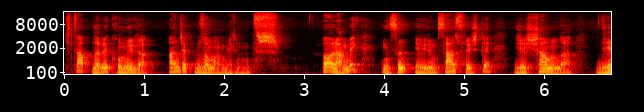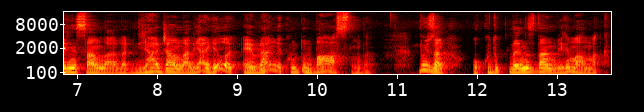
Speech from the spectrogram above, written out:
kitapla ve konuyla ancak bu zaman verimlidir. Öğrenmek insanın evrimsel süreçte yaşamla, diğer insanlarla, diğer canlılarla yani genel olarak evrenle kurduğu bağ aslında. Bu yüzden okuduklarınızdan verim almak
